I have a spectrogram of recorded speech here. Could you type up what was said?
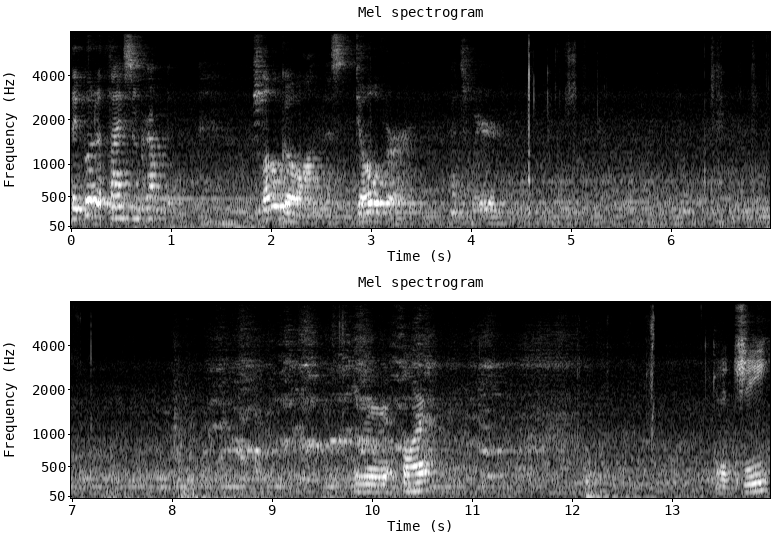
They put a ThyssenKrupp logo on this Dover. That's weird. Here four. Get a G.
